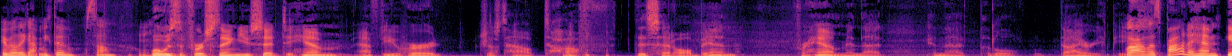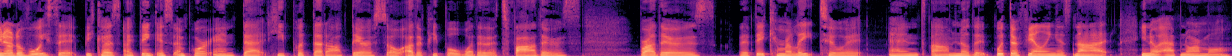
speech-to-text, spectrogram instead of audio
it really got me through. So mm-hmm. What was the first thing you said to him after you heard just how tough this had all been for him in that in that little diary piece? Well, I was proud of him, you know, to voice it because I think it's important that he put that out there so other people, whether it's fathers, brothers, that they can relate to it and um, know that what they're feeling is not, you know, abnormal.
